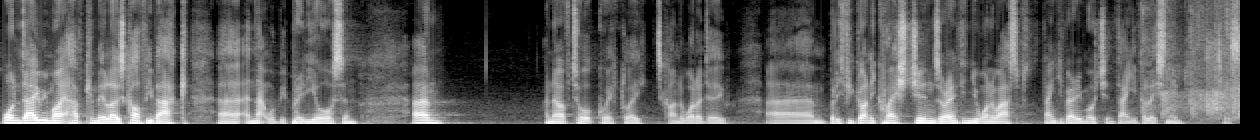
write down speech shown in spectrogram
one day we might have Camilo's coffee back, uh, and that would be pretty awesome. Um, I know I've talked quickly, it's kind of what I do. Um, but if you've got any questions or anything you want to ask, thank you very much and thank you for listening. Cheers.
